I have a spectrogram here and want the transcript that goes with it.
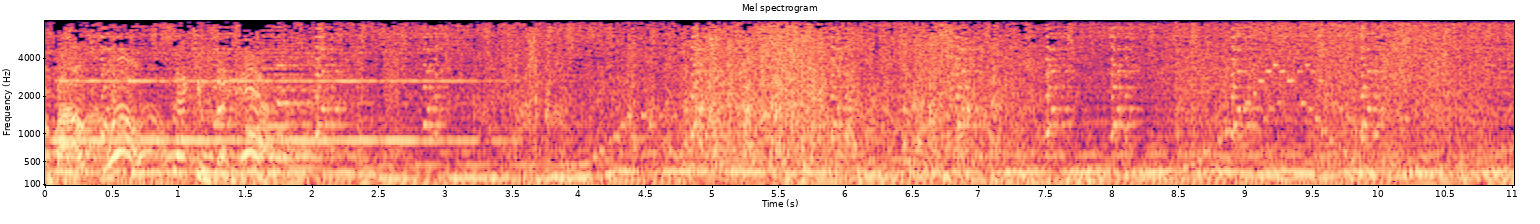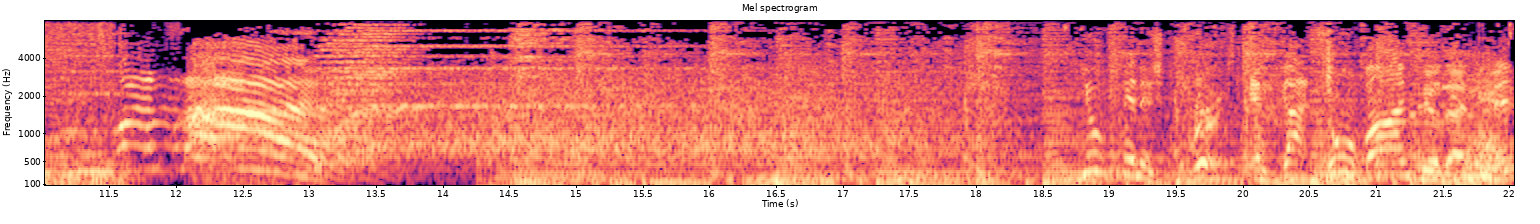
About 12 finished first and got to move on to the next.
